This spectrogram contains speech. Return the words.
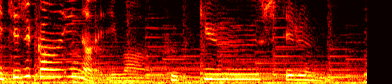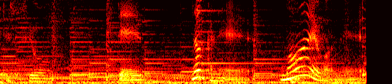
1時間以内には復旧してるんですよ。でなんかね前はね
